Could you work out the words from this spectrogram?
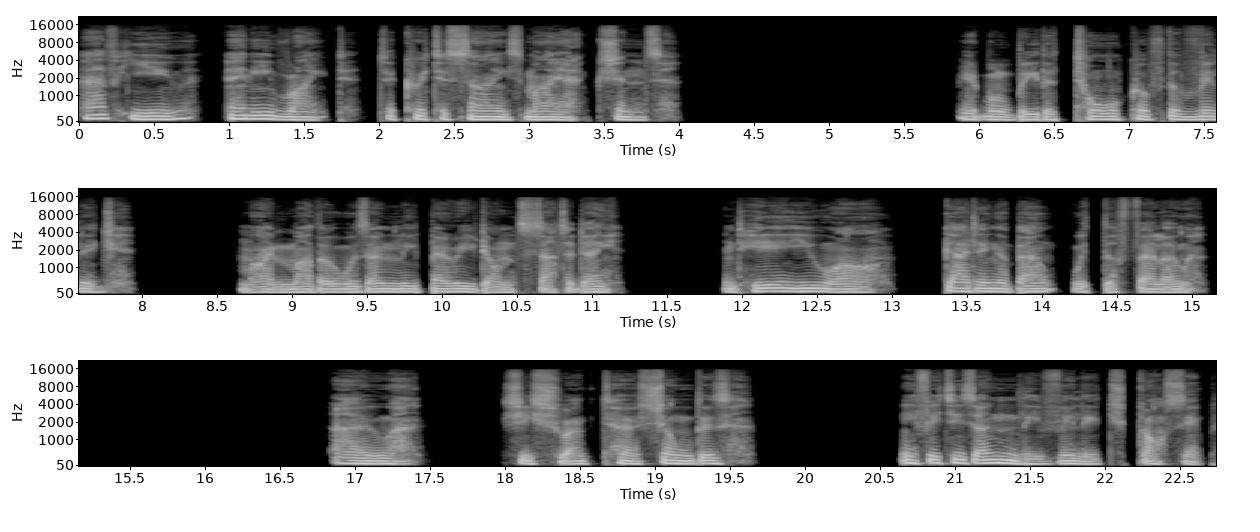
Have you any right to criticize my actions? It will be the talk of the village. My mother was only buried on Saturday, and here you are, gadding about with the fellow. Oh, she shrugged her shoulders. If it is only village gossip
